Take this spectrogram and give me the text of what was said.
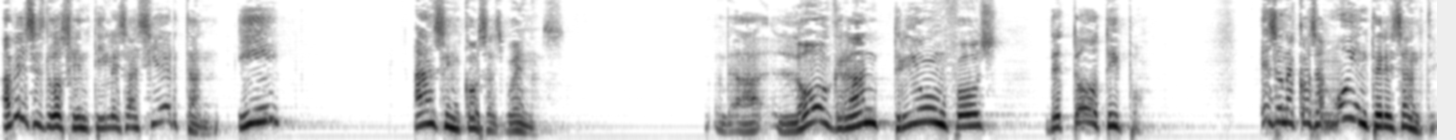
A veces los gentiles aciertan y hacen cosas buenas. Logran triunfos de todo tipo. Es una cosa muy interesante.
